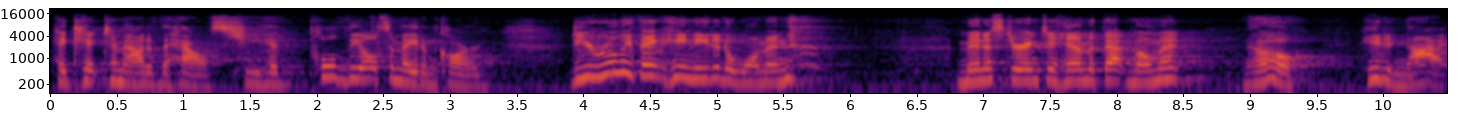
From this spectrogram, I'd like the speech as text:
had kicked him out of the house. She had pulled the ultimatum card. Do you really think he needed a woman ministering to him at that moment? No, he did not.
